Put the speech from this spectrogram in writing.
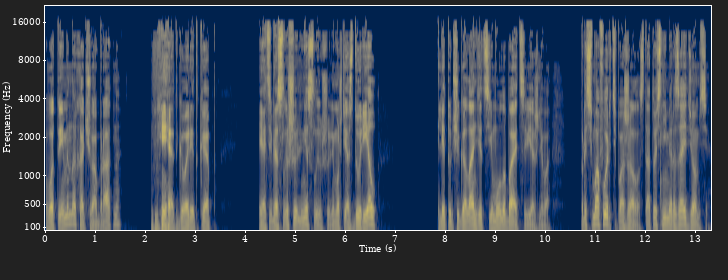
Вот именно, хочу обратно. Нет, говорит Кэп, я тебя слышу или не слышу? Или, может, я сдурел?» Летучий голландец ему улыбается вежливо. «Просимофорьте, пожалуйста, а то с ними разойдемся».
